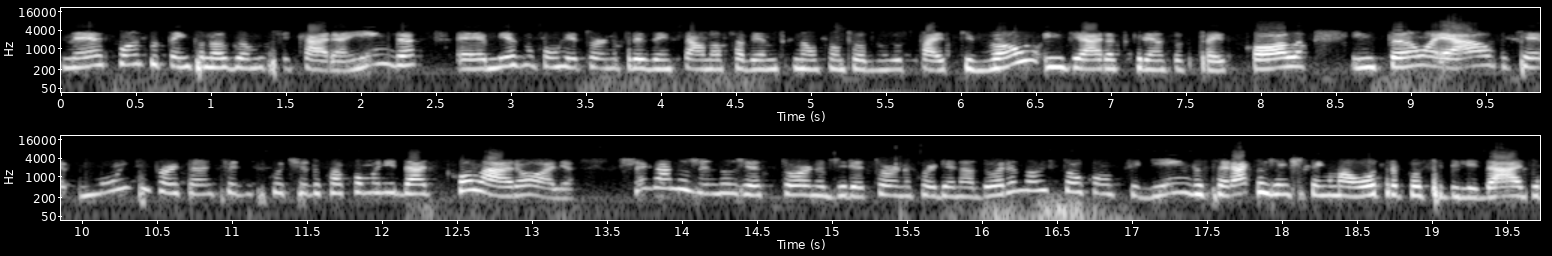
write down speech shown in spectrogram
né? Quanto tempo nós vamos ficar ainda? É, mesmo com o retorno presencial, nós sabemos que não são todos os pais que vão enviar as crianças para a escola. Então é algo que é muito importante ser discutido com a comunidade escolar. Olha, chegar no, no, gestor, no diretor, no coordenador, eu não estou conseguindo, será que a gente tem uma outra possibilidade?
